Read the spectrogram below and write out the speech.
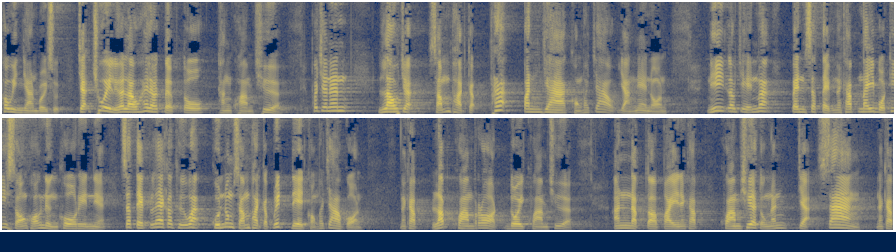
พระวิญญาณบริสุทธิ์จะช่วยเหลือเราให้เราเติบโตทางความเชื่อ เพราะฉะนั้นเราจะสัมผัสกับพระปัญญาของพระเจ้าอย่างแน่นอน นี้เราจะเห็นว่าเป็นสเต็ปนะครับในบทที่สองของหนึ่งโครินเนี่ยสเต็ปแรกก็คือว่าคุณต้องสัมผัสกับฤทธิเดชของพระเจ้าก่อน นะครับรับความรอดโดยความเชื่อ อันดับต่อไปนะครับความเชื่อตรงนั้นจะสร้างนะครับ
